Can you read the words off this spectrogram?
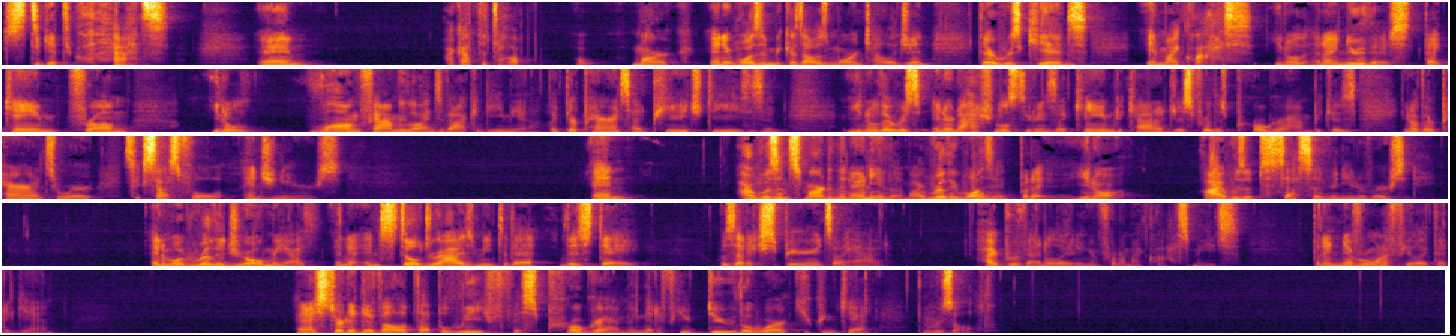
just to get to class. And I got the top mark. And it wasn't because I was more intelligent. There was kids in my class, you know, and I knew this that came from, you know, long family lines of academia. Like their parents had PhDs and you know there was international students that came to Canada just for this program because you know their parents were successful engineers. And I wasn't smarter than any of them. I really wasn't, but I, you know I was obsessive in university. And what really drove me I, and, and still drives me to that this day was that experience I had hyperventilating in front of my classmates. That I never want to feel like that again. And I started to develop that belief, this programming that if you do the work, you can get the result.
